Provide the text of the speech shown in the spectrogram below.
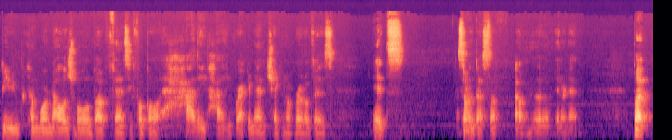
be, become more knowledgeable about fantasy football, I highly, highly recommend checking out RotoViz. It's some of the best stuff out on the internet. But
